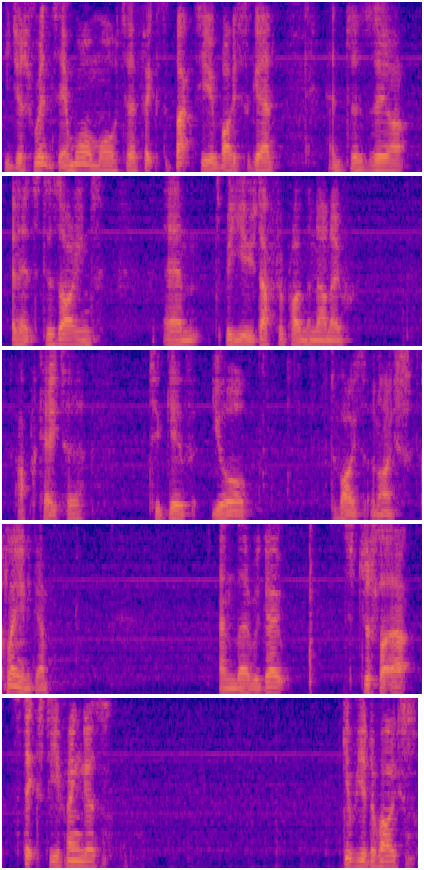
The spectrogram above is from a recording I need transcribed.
you just rinse it in warm water fix it back to your device again and, and it's designed um, to be used after applying the nano applicator to give your device a nice clean again. And there we go. It's just like that. Sticks to your fingers. Give your device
